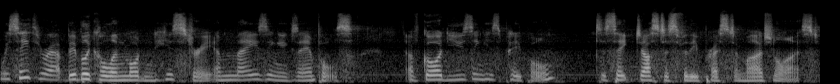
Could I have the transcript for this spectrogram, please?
We see throughout biblical and modern history amazing examples of God using his people to seek justice for the oppressed and marginalised.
